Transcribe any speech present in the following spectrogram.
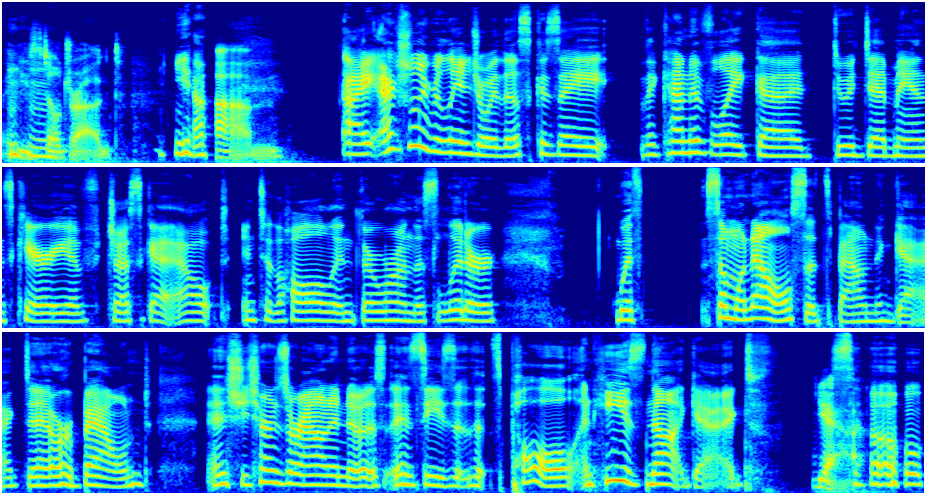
that he's Mhm. still drugged. yeah, Um, I actually really enjoy this because they they kind of like uh, do a dead man's carry of Jessica out into the hall and throw her on this litter with someone else that's bound and gagged eh, or bound, and she turns around and notice and sees that it's Paul and he is not gagged. yeah, So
